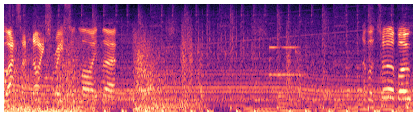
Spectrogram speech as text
Ooh, that's a nice racing line, there. Another turbo.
